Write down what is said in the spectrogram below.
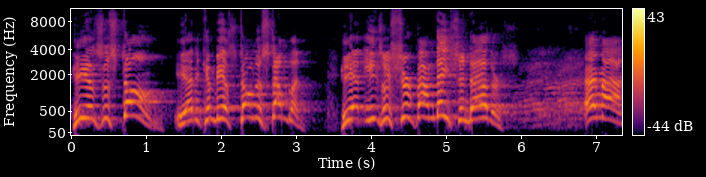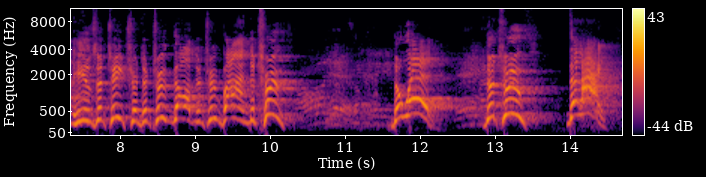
He is the stone. Yet it can be a stone of stumbling. Yet he's a sure foundation to others. Amen. He is the teacher, the true God, the true vine, the truth, the way, the truth, the life.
